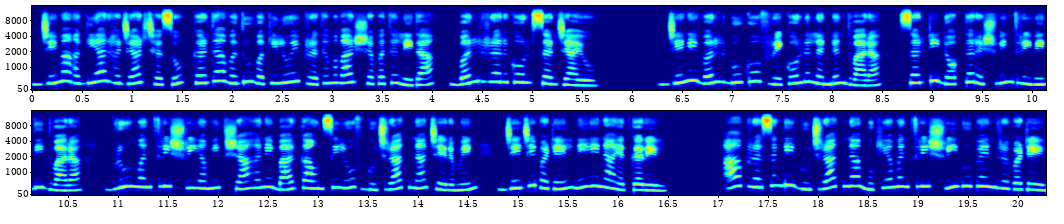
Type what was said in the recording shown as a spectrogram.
જેમાં અગિયાર હજાર છસો કરતાં વધુ વકીલોએ પ્રથમવાર શપથ લેતા વર્લ્ડ રેકોર્ડ સર્જાયો. જેને world book of record London દ્વારા સર્ટી ડોક્ટર અશ્વિન ત્રિવેદી દ્વારા ગૃહમંત્રી શ્રી અમિત શાહ અને બાર કાઉન્સિલ ઓફ ગુજરાતના ચેરમેન જે જે પટેલને એનાયત કરેલ. આ પ્રસંગે ગુજરાતના મુખ્યમંત્રી શ્રી ભૂપેન્દ્ર પટેલ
